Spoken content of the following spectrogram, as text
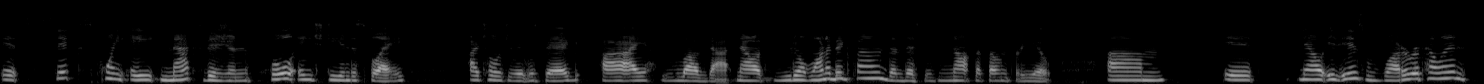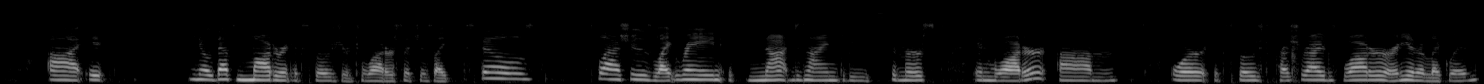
It's 6.8 Max Vision Full HD in display. I told you it was big. I love that. Now, if you don't want a big phone, then this is not the phone for you. Um, it's now it is water repellent. Uh, it's you know that's moderate exposure to water, such as like spills, splashes, light rain. It's not designed to be submersed in water um, or exposed to pressurized water or any other liquids.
